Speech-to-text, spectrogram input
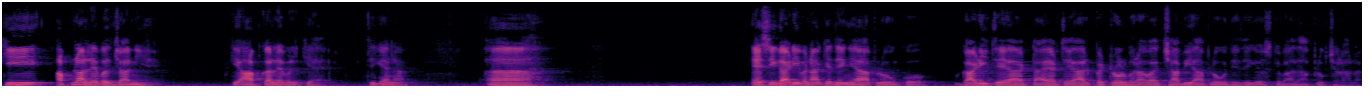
कि अपना लेवल जानिए, कि आपका लेवल क्या है, ठीक है ना? ऐसी गाड़ी बना के देंगे आप लोगों को, गाड़ी तैयार, टायर तैयार, पेट्रोल भरा हुआ, चाबी आप लोगों को दे देंगे, उसके बाद आप लोग चलाना।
